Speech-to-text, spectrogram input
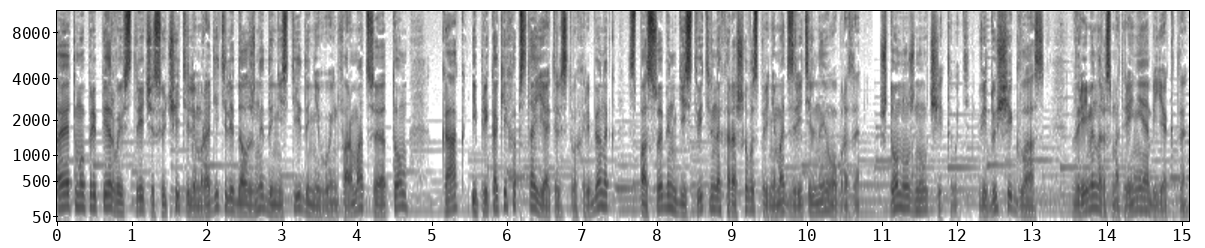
Поэтому при первой встрече с учителем родители должны донести до него информацию о том, как и при каких обстоятельствах ребенок способен действительно хорошо воспринимать зрительные образы, что нужно учитывать, ведущий глаз, время на рассмотрение объекта,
